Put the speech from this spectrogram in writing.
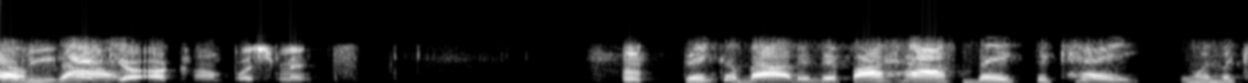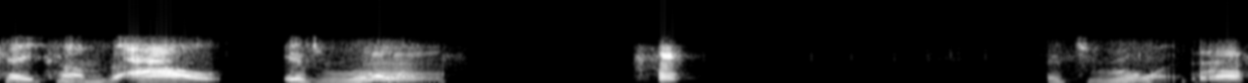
comes out, your accomplishments. think about it. If I half bake the cake when the cake comes out, it's ruined. Mm. It's ruined. well,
